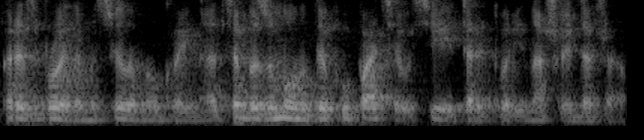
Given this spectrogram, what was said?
перед збройними силами України. А це безумовно деокупація усієї території нашої держави.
